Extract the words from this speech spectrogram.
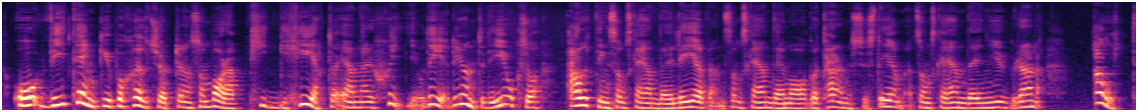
Och vi tänker ju på sköldkörteln som bara pigghet och energi. Och det är det ju inte. Det är ju också allting som ska hända i levern, som ska hända i mag och tarmsystemet, som ska hända i njurarna. Allt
